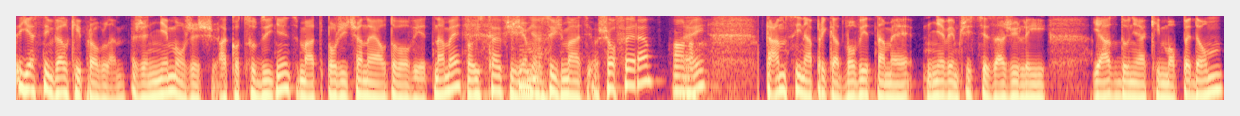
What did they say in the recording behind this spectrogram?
Je s tým veľký problém, že nemôžeš ako cudzinec mať požičané auto vo Vietname, to isté v čiže musíš mať šoféra. Hej. Tam si napríklad vo Vietname, neviem, či ste zažili jazdu nejakým mopedom,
